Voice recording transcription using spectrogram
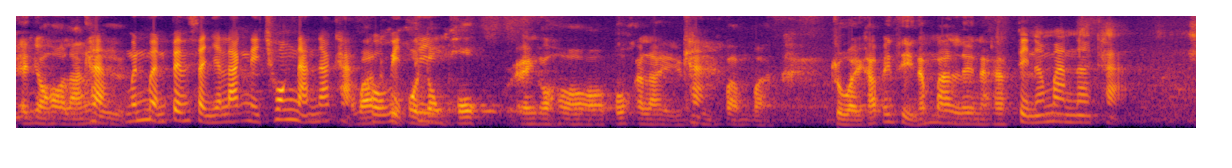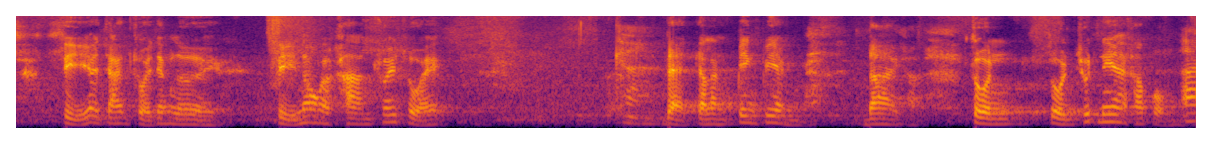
แอลกอฮอล์ล้างค่ะมือมันเหมือนเป็นสัญลักษณ์ในช่วงนั้นนะคะว่าโคทุวิดกคนที่ต้องพกแอลกอฮอล์พกอะไรค่ะมีความหวานสวยครับเป็นสีน้ำมันเลยนะครับสีน้ำมันนะคะสีอาจารย์สวยจังเลย สีนอกอาคารสวยสวยค่ะๆแดดกำลังเปรี้ยงๆ ได้ครับ ส่วนส่วนชุดเนี้ยครับผมอ่า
